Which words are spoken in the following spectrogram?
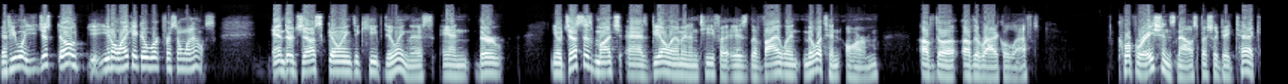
If you want, you just oh you don't like it, go work for someone else." And they're just going to keep doing this, and they're you know, just as much as BLM and Antifa is the violent militant arm of the of the radical left. Corporations now, especially big tech,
